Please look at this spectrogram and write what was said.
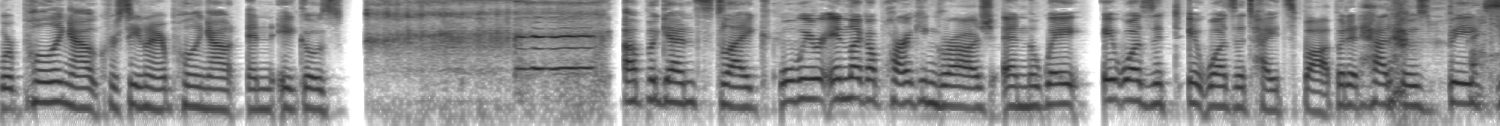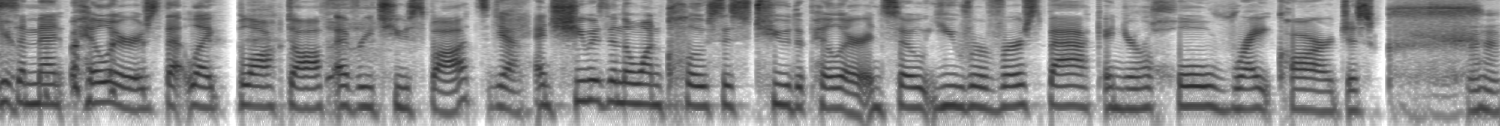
We're pulling out, Christine and I are pulling out, and it goes up against like Well, we were in like a parking garage, and the way it was, a, it was a tight spot, but it had those big cement pillars that like blocked off every two spots. Yeah. and she was in the one closest to the pillar, and so you reverse back, and your whole right car just. Mm-hmm.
